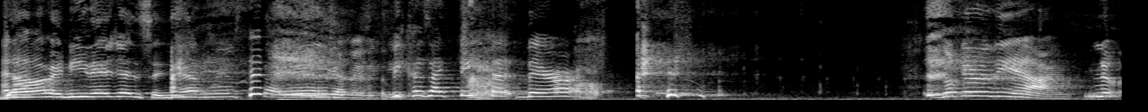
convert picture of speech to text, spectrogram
ya. Ya va a venir ella a enseñarme esta verga. because I think that there are Look at her in the eye. no,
